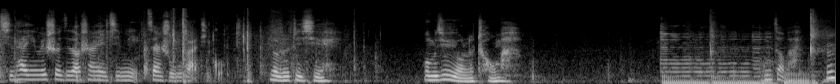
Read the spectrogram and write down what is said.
其他因为涉及到商业机密，暂时无法提供。有了这些，我们就有了筹码。我们走吧。嗯。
